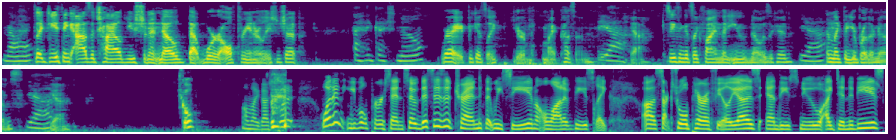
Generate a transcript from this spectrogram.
No. Like, do you think as a child you shouldn't know that we're all three in a relationship? I think I should know. Right, because like you're my cousin. Yeah. Yeah. So you think it's like fine that you know as a kid? Yeah. And like that your brother knows? Yeah. Yeah. Cool. Oh my gosh. What what an evil person. So this is a trend that we see in a lot of these like uh, sexual paraphilias and these new identities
